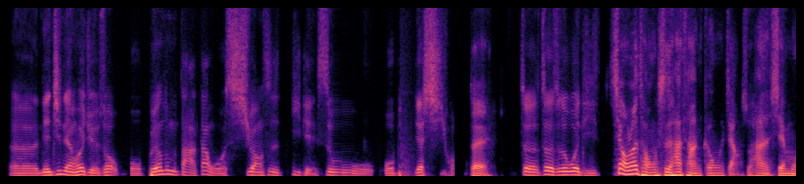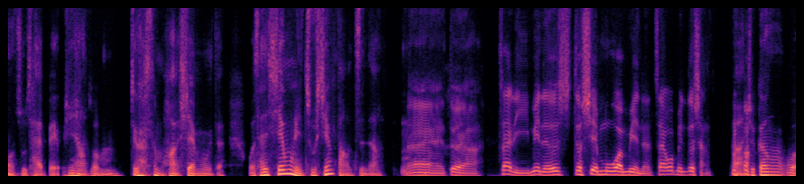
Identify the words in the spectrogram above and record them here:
呃年轻人会觉得说我不用这么大，但我希望是地点是我我比较喜欢。对。这这个就是问题。像我那同事，他常常跟我讲说，他很羡慕我住台北。我心想说，嗯，这有什么好羡慕的？我才羡慕你住新房子呢。哎，对啊，在里面的都都羡慕外面的，在外面都想啊，就跟我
